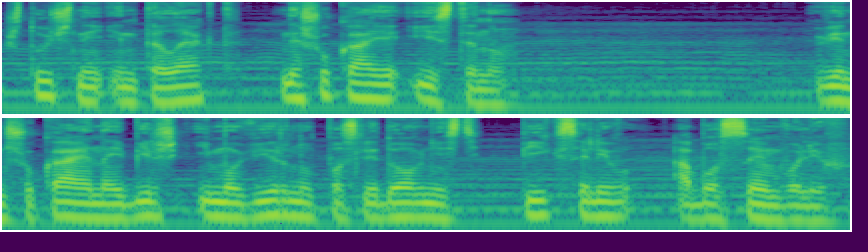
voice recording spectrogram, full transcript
Штучний інтелект не шукає істину. Він шукає найбільш імовірну послідовність пікселів або символів.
